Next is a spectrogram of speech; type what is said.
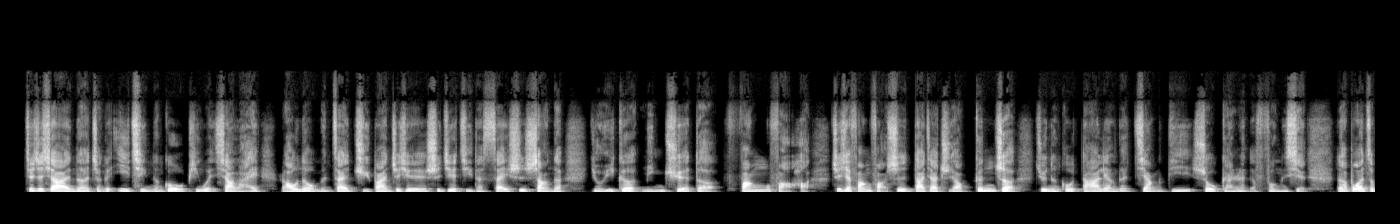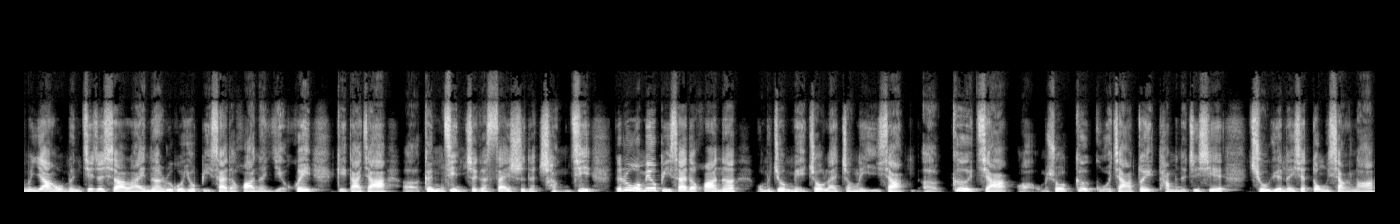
接着下来呢，整个疫情能够平稳下来，然后呢，我们在举办这些世界级的赛事上呢，有一个明确的方法哈。这些方法是大家只要跟着就能够大量的降低受感染的风险。那不管怎么样，我们接着下来呢，如果有比赛的话呢，也会给大家呃跟。进这个赛事的成绩。那如果没有比赛的话呢，我们就每周来整理一下，呃，各家啊，我们说各国家队他们的这些球员的一些动向啦，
